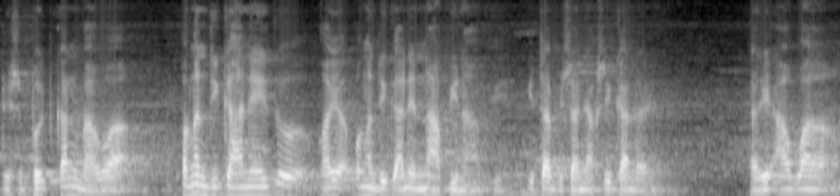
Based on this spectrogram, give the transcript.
disebutkan bahwa pengendikannya itu kayak pengendikannya nabi-nabi. Kita bisa nyaksikan dari, dari awal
